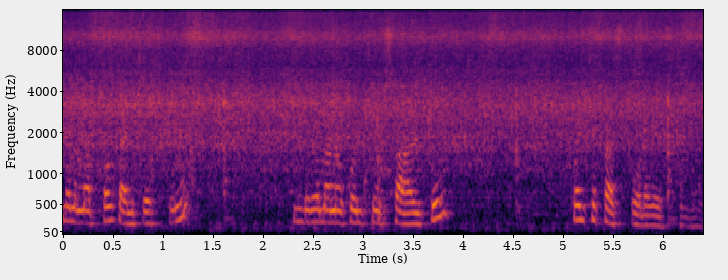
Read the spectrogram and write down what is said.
మనం మొత్తం కలిపేసుకుని ఇందులో మనం కొంచెం సాల్ట్ కొంచెం పసుపు కూడా వేసుకుందాం.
